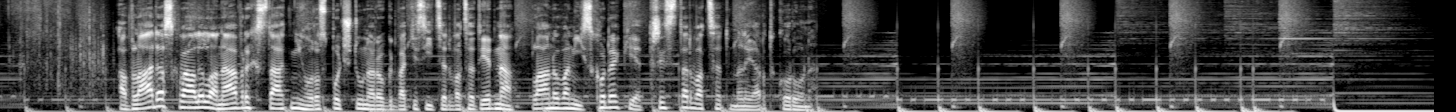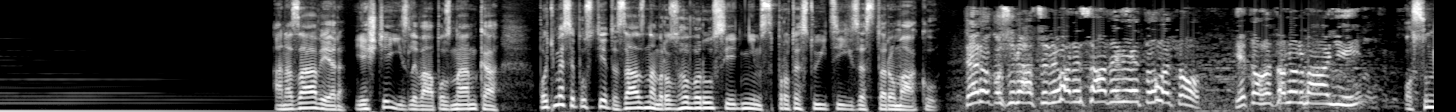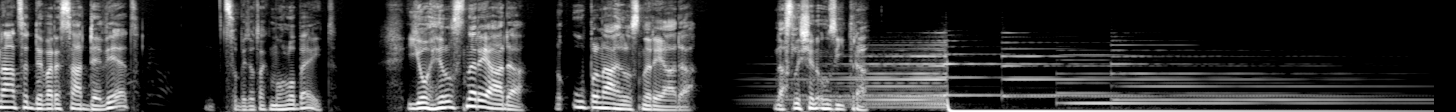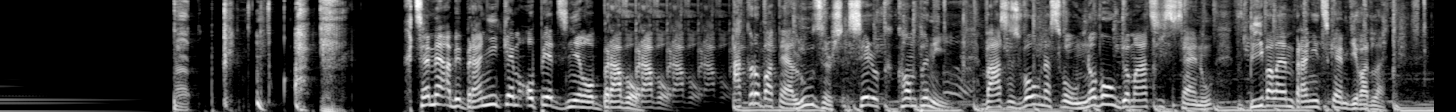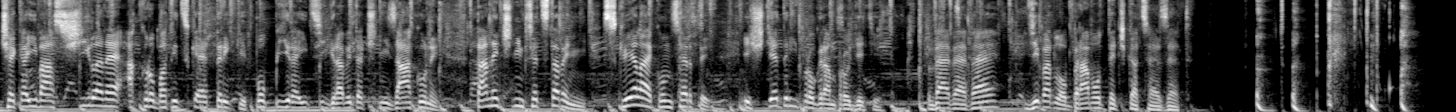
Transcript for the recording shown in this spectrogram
a vláda schválila návrh státního rozpočtu na rok 2021. Plánovaný schodek je 320 miliard korun. A na závěr ještě jízlivá poznámka. Pojďme si pustit záznam rozhovoru s jedním z protestujících ze Staromáku. To je rok 1899 tohleto. Je tohleto normální? 1899? Co by to tak mohlo být? Jo, Hilsneriáda. No úplná Hilsneriáda. Naslyšenou zítra. Chceme, aby braníkem opět znělo bravo. bravo. bravo. Akrobaté Losers Cirque Company vás zvou na svou novou domácí scénu v bývalém branickém divadle. Čekají vás šílené akrobatické triky, popírající gravitační zákony, taneční představení, skvělé koncerty i štědrý program pro děti. www.divadlobravo.cz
